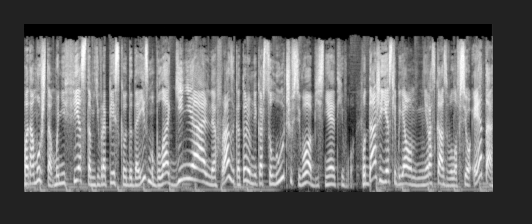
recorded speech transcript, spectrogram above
Потому что манифестом европейского дадаизма была гениальная фраза, которая, мне кажется, лучше всего объясняет его. Вот даже если бы я вам не рассказывала все это,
